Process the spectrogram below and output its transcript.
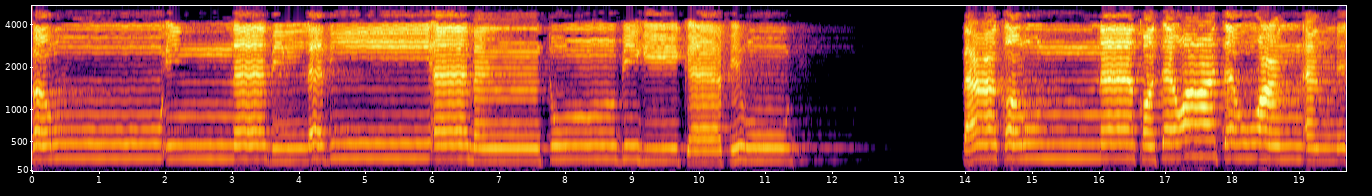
استكبروا إنا بالذي آمنتم به كافرون فعقروا الناقة وعتوا عن أمر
